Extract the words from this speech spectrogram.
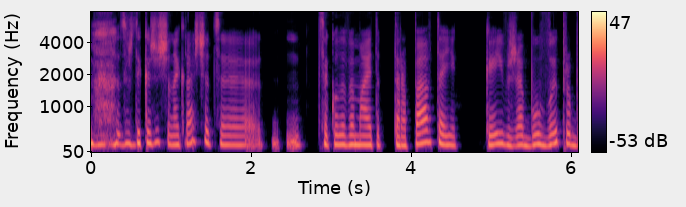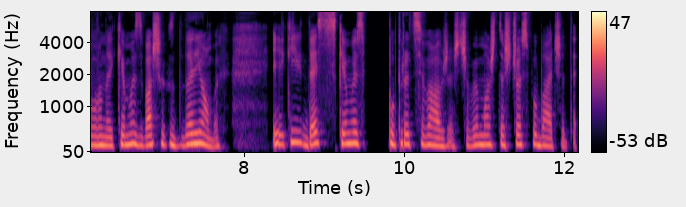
завжди кажу, що найкраще це, це коли ви маєте терапевта, який вже був випробуваний якимось з ваших знайомих, і який десь з кимось попрацював вже, що ви можете щось побачити.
